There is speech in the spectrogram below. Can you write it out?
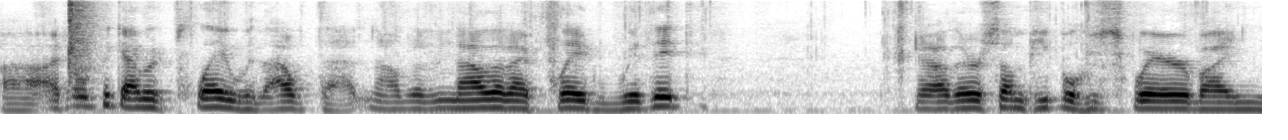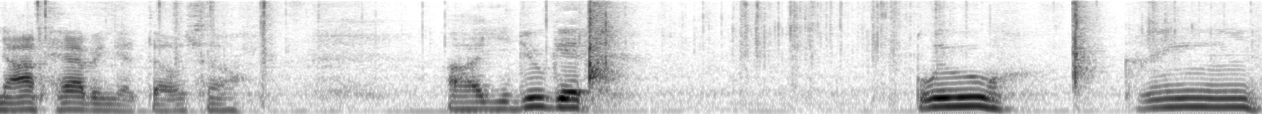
Uh, I don't think I would play without that. Now that now that I've played with it, uh, there are some people who swear by not having it though. So uh, you do get blue, green,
